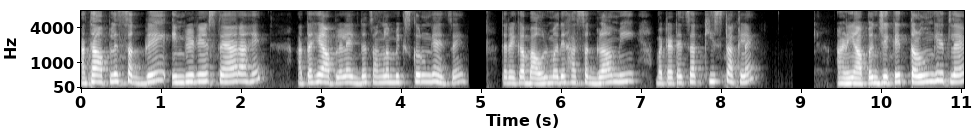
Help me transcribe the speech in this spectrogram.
आता आपले सगळे इन्ग्रेडियंट्स तयार आहेत. आता हे आपल्याला एकदा चांगलं मिक्स करून घ्यायचं आहे तर एका बाउलमध्ये हा सगळा मी बटाट्याचा खीस टाकला आहे आणि आपण जे काही तळून घेतलं आहे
